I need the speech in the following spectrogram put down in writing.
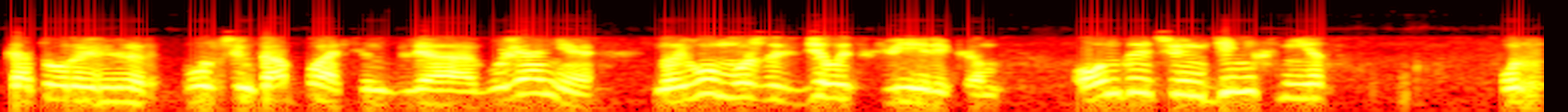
который, в общем-то, опасен для гуляния, но его можно сделать сквериком. Он говорит, что им денег нет. Он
